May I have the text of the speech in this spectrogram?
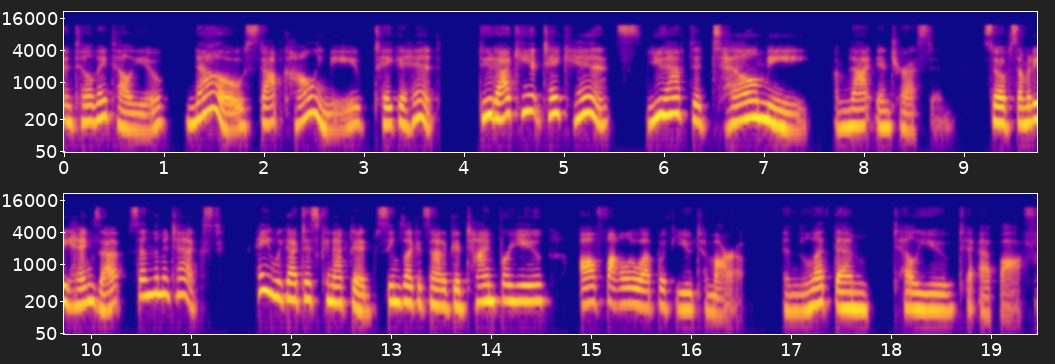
until they tell you, no, stop calling me. Take a hint. Dude, I can't take hints. You have to tell me I'm not interested. So if somebody hangs up, send them a text. Hey, we got disconnected. Seems like it's not a good time for you. I'll follow up with you tomorrow and let them tell you to F off.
